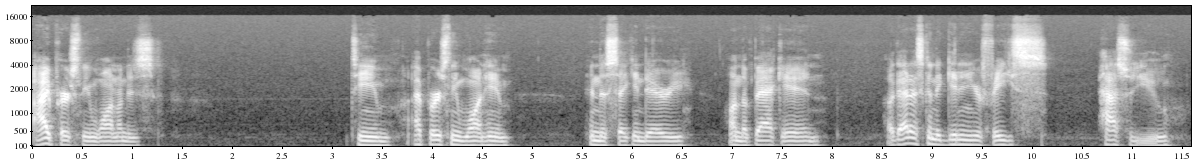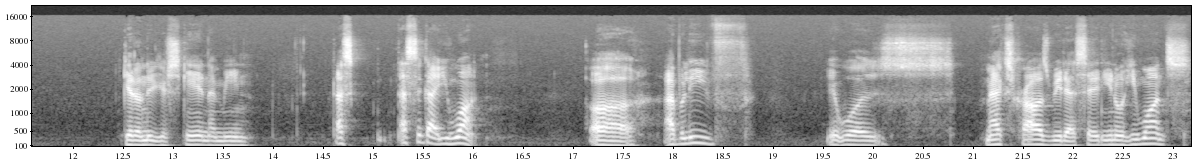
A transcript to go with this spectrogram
I personally want on his team. I personally want him in the secondary, on the back end. A guy that's going to get in your face hassle you, get under your skin. I mean, that's that's the guy you want. Uh, I believe it was Maxx Crosby that said, you know, he wants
